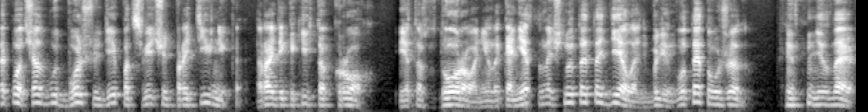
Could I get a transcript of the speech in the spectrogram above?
Так вот, сейчас будет больше людей подсвечивать противника ради каких-то крох. И это здорово, они наконец-то начнут это делать. Блин, вот это уже, не знаю,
